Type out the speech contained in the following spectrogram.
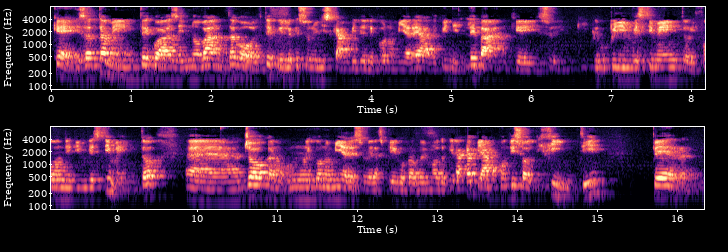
che è esattamente quasi 90 volte quello che sono gli scambi dell'economia reale, quindi le banche, i, gruppi di investimento, i fondi di investimento, eh, giocano con un'economia, adesso ve la spiego proprio in modo che la capiamo, con dei soldi finti per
